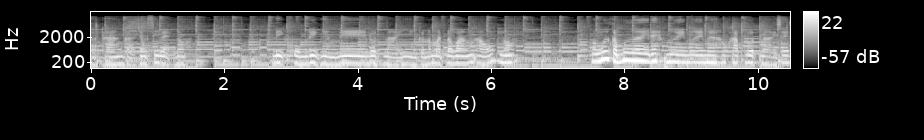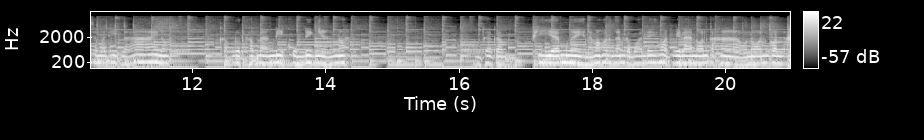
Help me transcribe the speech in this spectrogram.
กะทางกะจังซี่แหละเนาะ หลีกคุมหลีกอย่างแน่รถหลายอย่างก็ระมัดระวังเอาเนาะบางมือกับเมื่อยเด้เมื่อยเมื่อยมาเขาขับรถหลายใช้สมาธิหลายเนาะขับรถขับลางหลีกคุมหลีกอย่างเนาะบางเธอกับเพียเมื่อยนะมาฮอดเงินกับวันได้ฮอดเวลานอนกับหาวนอนก่อนละ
